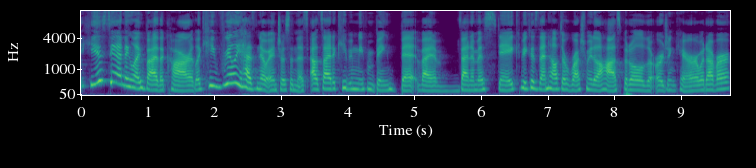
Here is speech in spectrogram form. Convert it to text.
he's standing like by the car. Like he really has no interest in this outside of keeping me from being bit by a venomous snake because then he'll have to rush me to the hospital to urgent care or whatever.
